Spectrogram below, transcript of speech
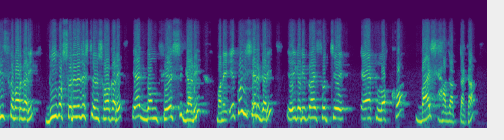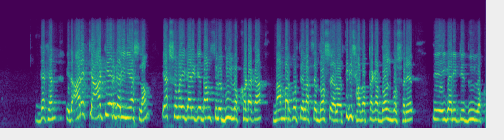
ডিসকভার গাড়ি, দুই বছরের রেজিস্ট্রেশন সহকারে একদম ফ্রেশ গাড়ি মানে একুশের গাড়ি। এই গাড়ি প্রাইস হচ্ছে এক লক্ষ বাইশ হাজার টাকা। দেখেন, এটা আরেকটি আরটিআর গাড়ি নিয়ে আসলাম। এক সময় গাড়িটির দাম ছিল দুই লক্ষ টাকা নাম্বার করতে লাগছে দশ তিরিশ হাজার টাকা দশ বছরের। এই গাড়িটি দুই লক্ষ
